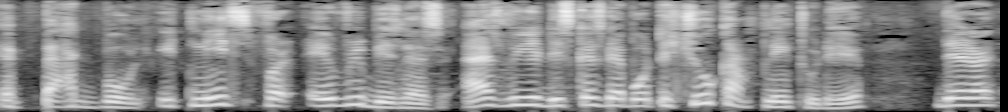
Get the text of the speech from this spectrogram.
a backbone. It needs for every business. As we discussed about a shoe company today there are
